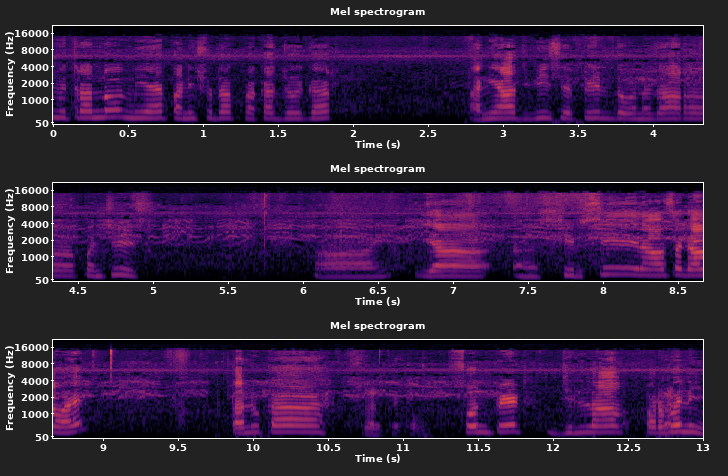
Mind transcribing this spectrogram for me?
मित्रांनो मी आहे पाणीशोधक प्रकाश जोईकर आणि आज वीस एप्रिल दोन हजार पंचवीस या शिरसी नावाचं गाव आहे. तालुका सोनपेठ जिल्हा परभणी.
